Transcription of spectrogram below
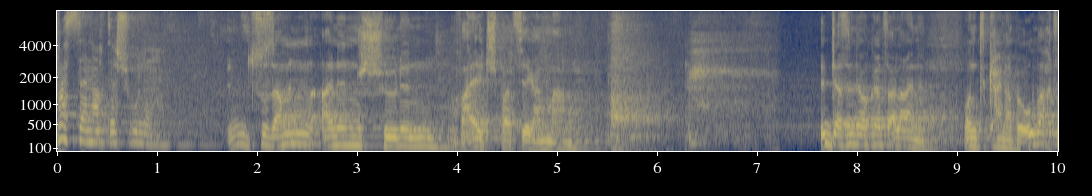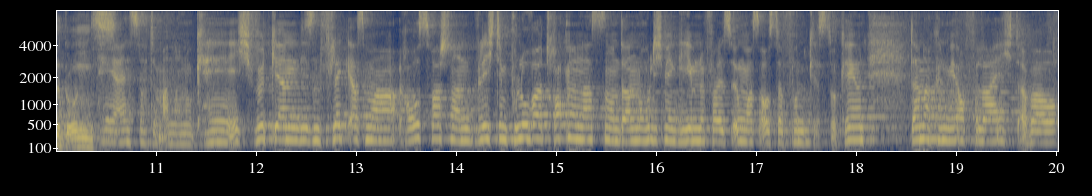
Was denn nach der Schule? äh, zusammen einen schönen Waldspaziergang machen. Da sind wir auch ganz alleine. Und keiner beobachtet uns. Hey, eins nach dem anderen, okay? Ich würde gerne diesen Fleck erstmal rauswaschen, dann will ich den Pullover trocknen lassen und dann hole ich mir gegebenenfalls irgendwas aus der Fundkiste, okay? Und danach können wir auch vielleicht, aber auch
